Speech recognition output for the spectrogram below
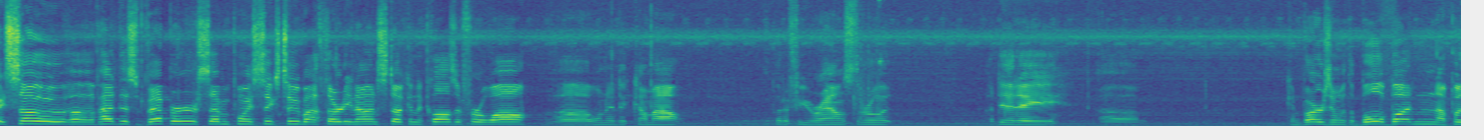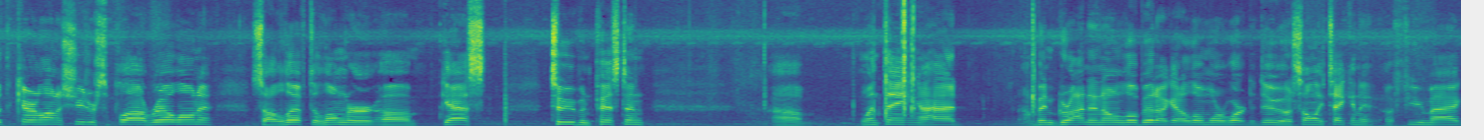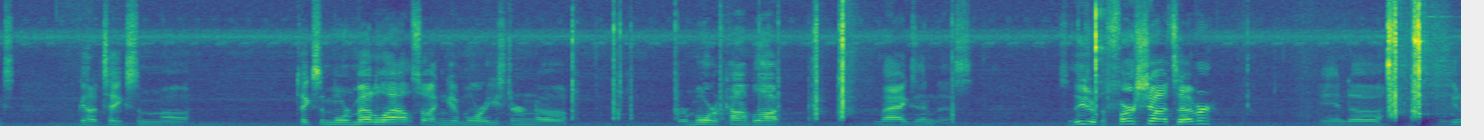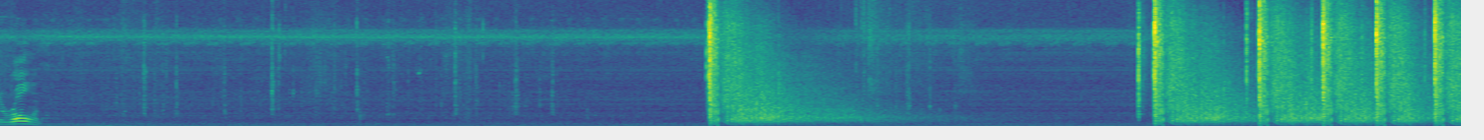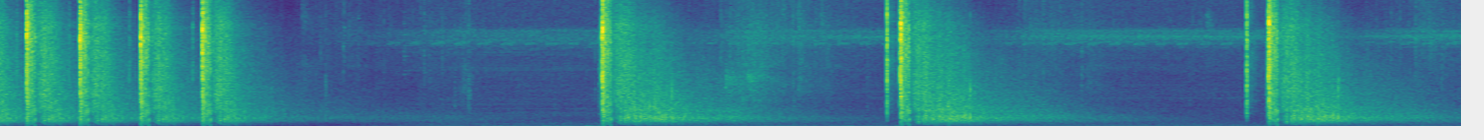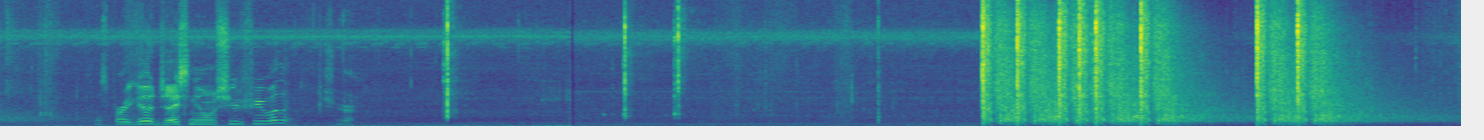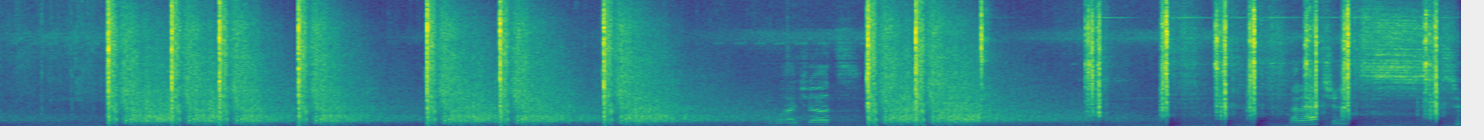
Alright, so uh, I've had this Vepr 7.62 by 39 stuck in the closet for a while. Uh, I wanted to come out, put a few rounds through it. I did a um, conversion with the bullet button. I put the Carolina shooter supply rail on it. So I left a longer um, gas tube and piston. Um, one thing I had, I've been grinding on a little bit. I got a little more work to do. It's only taking a, a few mags. Got to take some uh, take some more metal out so I can get more Eastern uh, or more Con-Block mags in this. So these are the first shots ever and uh, we'll get it rolling. That's pretty good. Jason, you want to shoot a few with it? Sure. Couple headshots. That action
